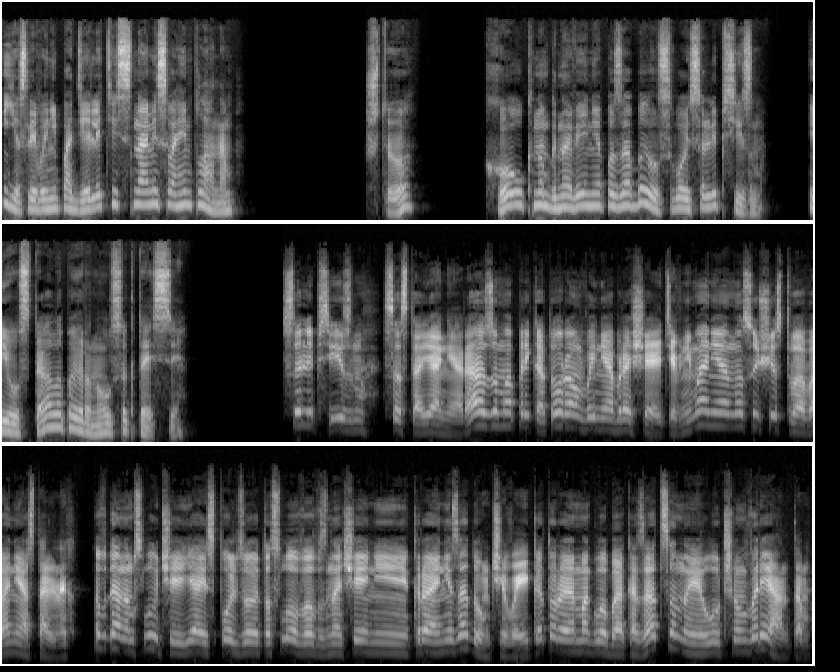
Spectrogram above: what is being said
если вы не поделитесь с нами своим планом». «Что?» Хоук на мгновение позабыл свой солипсизм и устало повернулся к Тесси. Солипсизм — состояние разума, при котором вы не обращаете внимания на существование остальных. В данном случае я использую это слово в значении «крайне задумчивый», которое могло бы оказаться наилучшим вариантом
